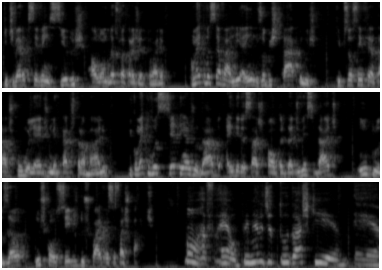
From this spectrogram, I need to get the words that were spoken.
que tiveram que ser vencidos ao longo da sua trajetória? Como é que você avalia ainda os obstáculos que precisam ser enfrentados por mulheres no mercado de trabalho? E como é que você tem ajudado a endereçar as pautas da diversidade inclusão nos conselhos dos quais você faz parte? Bom, Rafael, primeiro de tudo, acho que é,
